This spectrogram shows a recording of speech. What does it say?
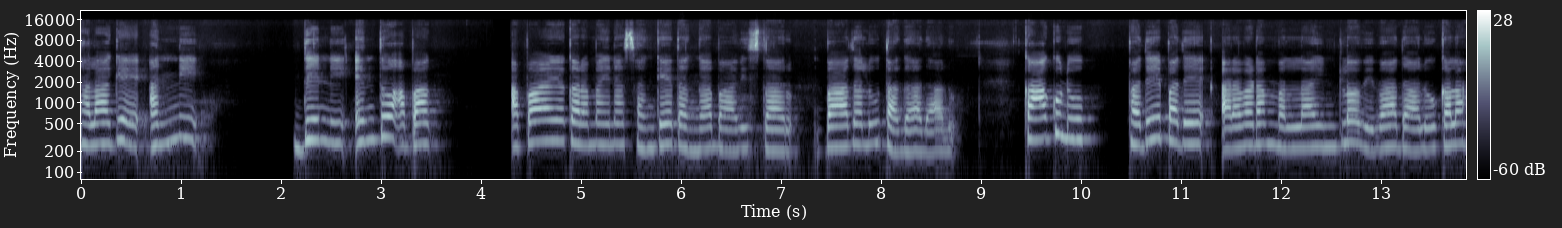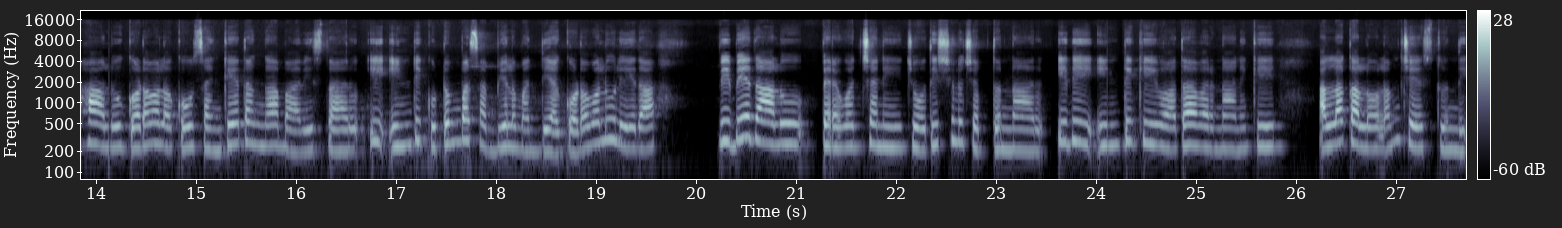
అలాగే అన్ని దీన్ని ఎంతో అపా అపాయకరమైన సంకేతంగా భావిస్తారు. బాధలు తగాదాలు. కాకులు పదే పదే అరవడం వల్ల ఇంట్లో వివాదాలు కలహాలు గొడవలకు సంకేతంగా భావిస్తారు. ఈ ఇంటి కుటుంబ సభ్యుల మధ్య గొడవలు లేదా విభేదాలు పెరగొచ్చని జ్యోతిష్యులు చెప్తున్నారు. ఇది ఇంటికి వాతావరణానికి అల్లకల్లోలం చేస్తుంది.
